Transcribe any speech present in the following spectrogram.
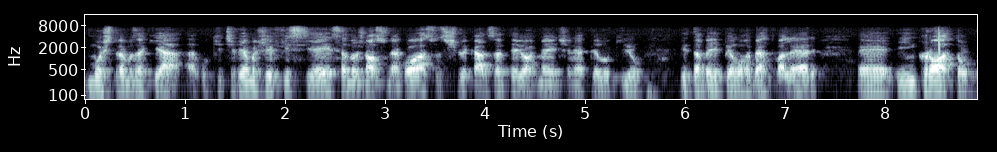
mostramos aqui a, a, o que tivemos de eficiência nos nossos negócios, explicados anteriormente né, pelo Gil e também pelo Roberto Valério. É, e em Croton,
